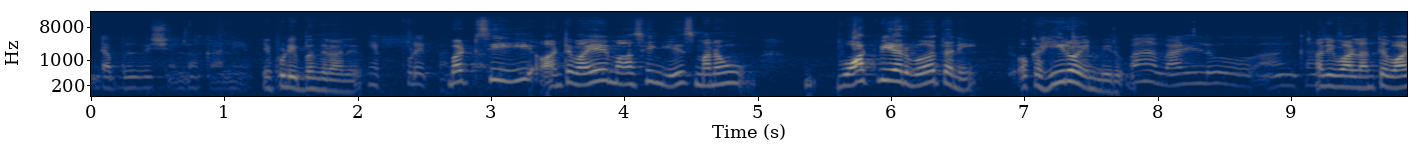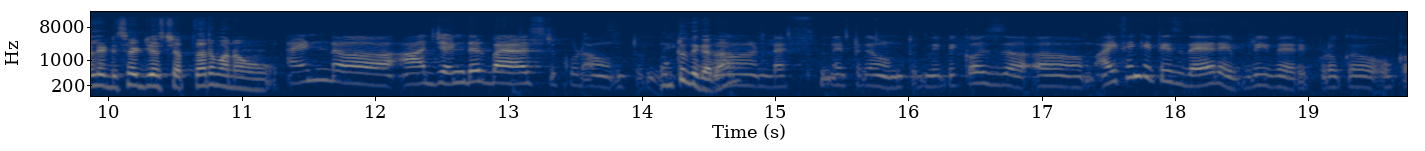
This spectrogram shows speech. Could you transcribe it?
డబ్బుల విషయంలో కానీ ఎప్పుడు ఇబ్బంది రాలేదు ఎప్పుడు. బట్ సి అంటే వై ఐఎమ్ ఆస్కింగ్ ఈస్ మనం వాట్ వీఆర్ వర్త్ అని ఒక హీరోయిన్ మీరు. వాళ్ళు అది వాళ్ళు అంతే వాళ్ళే డిసైడ్ చేసి చెప్తారు మనం అండ్ ఆ జెండర్ బయాస్డ్ కూడా ఉంటుంది. ఉంటుంది కదా? డెఫినెట్గా ఉంటుంది. Because I think it is there everywhere ఇప్పుడు ఒక ఒక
